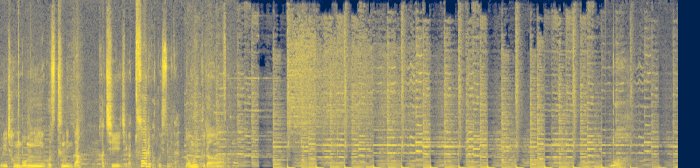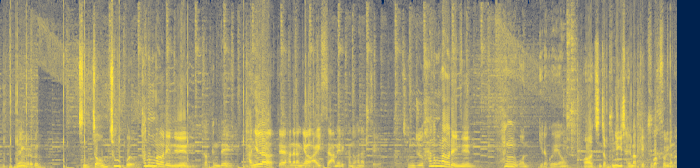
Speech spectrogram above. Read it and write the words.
우리 정봉이 호스트님과 같이 제가 투어를 받고 있습니다. 너무 이쁘다. 우와. 네 여러분. 진짜 엄청 이뻐요. 한옥마을에 있는 카페인데 바닐라 라떼 하나랑요 아이스 아메리카노 하나 주세요. 전주 한옥마을에 있는 행원이라고 해요. 아 진짜 분위기 잘 맞게 국악 소리가 나.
